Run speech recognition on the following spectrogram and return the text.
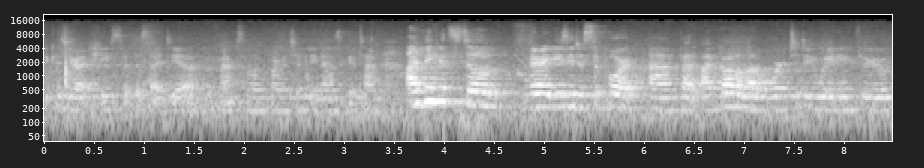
because you're at peace with this idea of maximal informativity, now's a good time. I think it's still very easy to support, uh, but I've got a lot of work to do wading through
